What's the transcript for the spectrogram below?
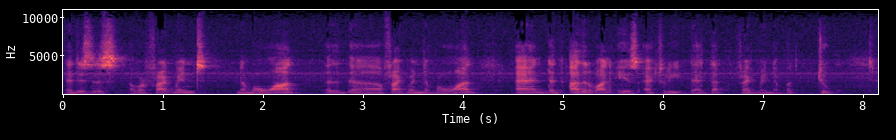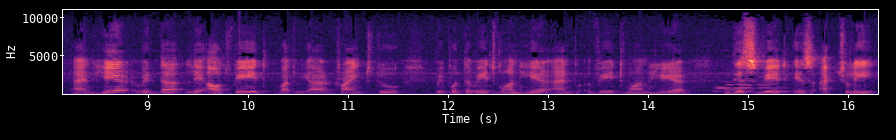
that this is our fragment number one uh, uh, fragment number one and the other one is actually that the fragment number two and here with the layout weight what we are trying to do we put the weight one here and weight one here. This weight is actually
